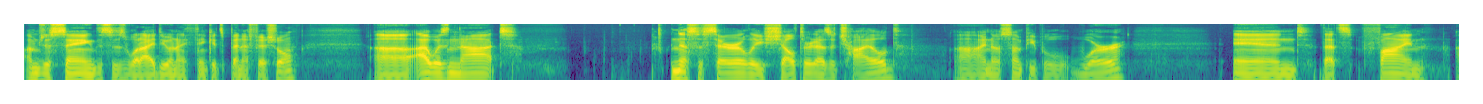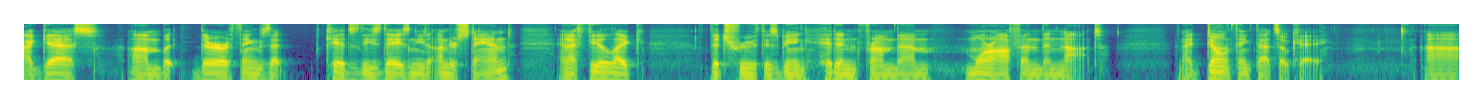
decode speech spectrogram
I'm just saying this is what I do and I think it's beneficial. Uh, I was not necessarily sheltered as a child. Uh, I know some people were. and that's fine, I guess. Um, but there are things that kids these days need to understand, and I feel like the truth is being hidden from them more often than not. And I don't think that's okay. Uh,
